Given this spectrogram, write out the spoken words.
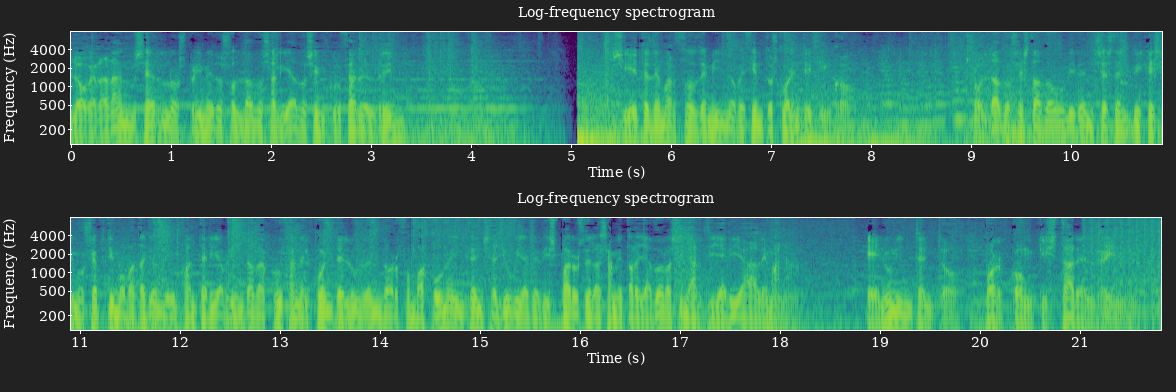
¿Lograrán ser los primeros soldados aliados en cruzar el Rin? 7 de marzo de 1945. Soldados estadounidenses del 27 Batallón de Infantería Blindada cruzan el puente Ludendorff bajo una intensa lluvia de disparos de las ametralladoras y la artillería alemana, en un intento por conquistar el Rin.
